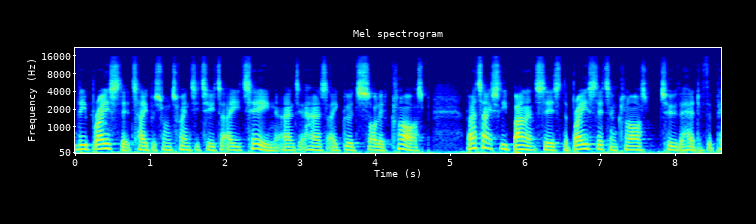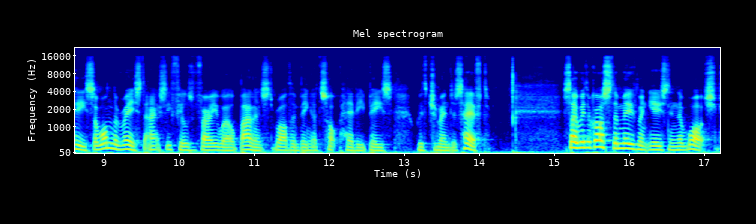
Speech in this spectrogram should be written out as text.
the bracelet tapers from 22 to 18 and it has a good solid clasp, that actually balances the bracelet and clasp to the head of the piece. So on the wrist, it actually feels very well balanced rather than being a top heavy piece with tremendous heft. So with regards to the movement used in the watch,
